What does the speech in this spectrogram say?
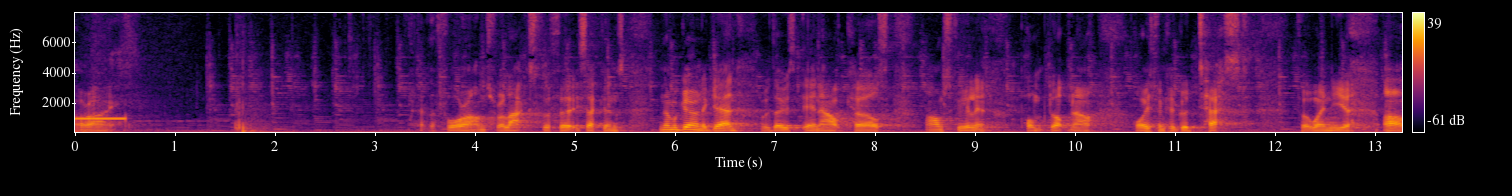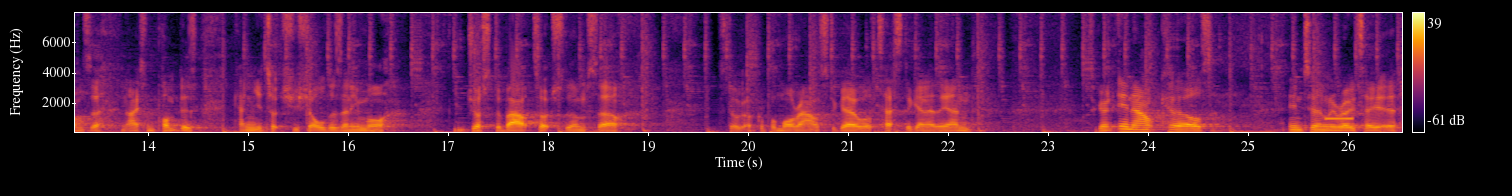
All right. Let the forearms relax for 30 seconds. And then we're going again with those in-out curls. Arms feeling pumped up now. Always think a good test for when your arms are nice and pumped is, can you touch your shoulders anymore? Just about touch them, so still got a couple more rounds to go. We'll test again at the end. So going in, out curls, internally rotated,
